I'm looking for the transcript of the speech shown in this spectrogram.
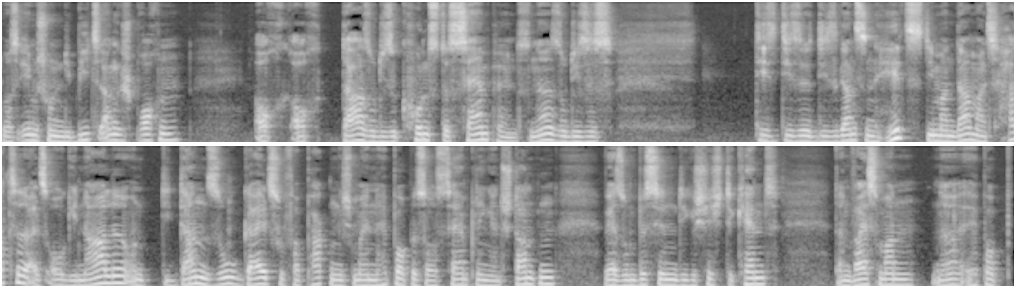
du hast eben schon die Beats angesprochen. Auch, auch da so diese Kunst des Samplens, ne? So dieses, diese, diese, diese ganzen Hits, die man damals hatte als Originale und die dann so geil zu verpacken. Ich meine, Hip-Hop ist aus Sampling entstanden. Wer so ein bisschen die Geschichte kennt, dann weiß man, ne, Hip-Hop,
